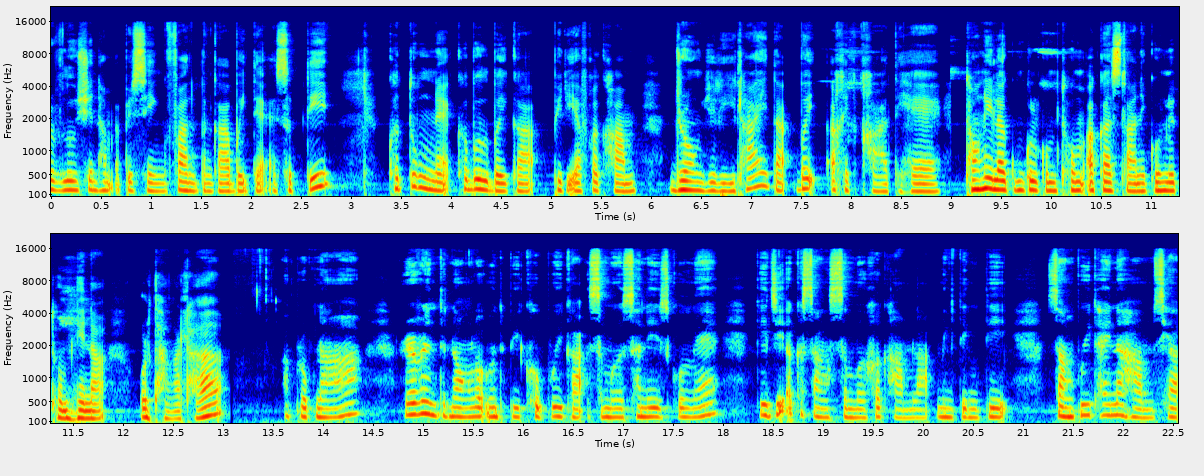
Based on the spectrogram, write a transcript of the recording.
revolution ham apising fan tangka baite asupti khatung ne khabul bai ka pdf ka kham drong yiri thlai ta bai akhit kha ti he thongni la kumkul kum thum akas lani kum ni thum hena ur thanga tha aprokna Reverend Nong lo mut pi khopui ka summer Sunday school ne keji akasang summer kha khamla mingting ti sangpui thaina ham sia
